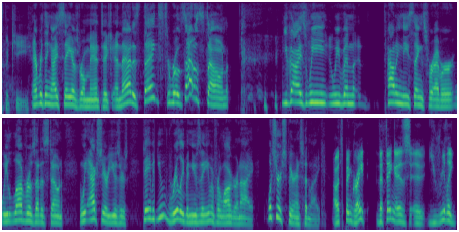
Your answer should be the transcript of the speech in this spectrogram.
Yeah. the key. Everything I say is romantic, and that is thanks to Rosetta Stone. you guys, we we've been touting these things forever. We love Rosetta Stone, and we actually are users. David, you've really been using it even for longer than I. What's your experience been like? Oh, it's been great. The thing is, uh, you really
